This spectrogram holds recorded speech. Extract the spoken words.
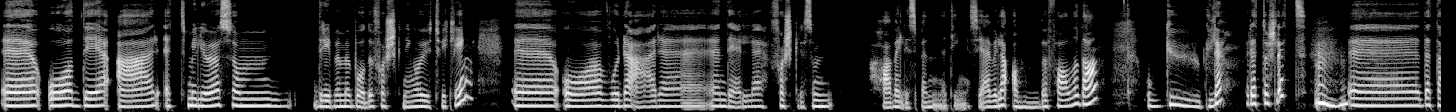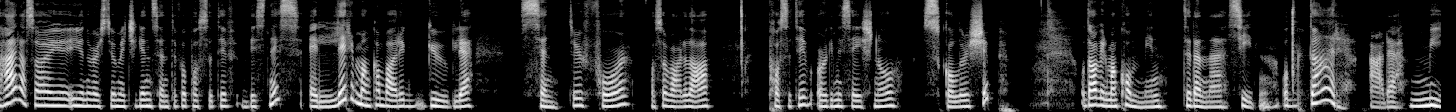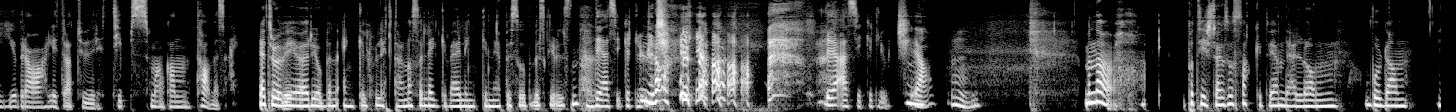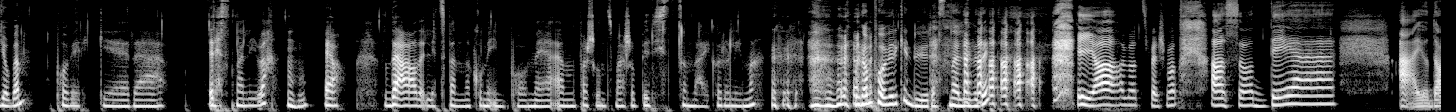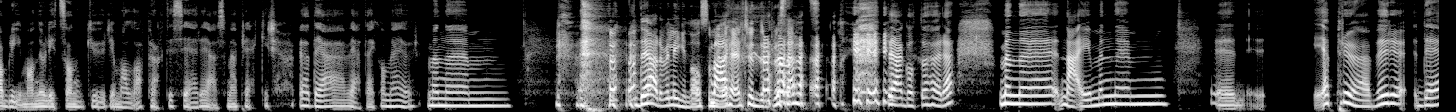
Eh, og det er et miljø som driver med både forskning og utvikling, og hvor det er en del forskere som har veldig spennende ting. Så jeg ville anbefale da å google, rett og slett, mm -hmm. eh, dette her, altså University of Michigan Center for Positive Business, eller man kan bare google Center for, og så var det da Positive Organizational Scholarship, og da vil man komme inn til denne siden, og der er det mye bra litteraturtips man kan ta med seg. Jeg tror vi gjør jobben enkel for lytteren, og så legger vi linken i episodebeskrivelsen. Det er sikkert lurt. Ja. Det er sikkert lurt, mm. ja. Mm. Men da, på tirsdag så snakket vi en del om hvordan jobben påvirker eh, resten av livet. Mm -hmm. Ja. Så det er litt spennende å komme inn på med en person som er så bevisst som deg, Karoline. Hvordan påvirker du resten av livet ditt? ja, godt spørsmål. Altså, det er jo Da blir man jo litt sånn guri malla, praktiserer jeg som jeg preker? Eh, det vet jeg ikke om jeg gjør. Men um, det er det vel ingen av oss som gjør helt 100% Det er godt å høre. Men eh, nei, men eh, jeg prøver det,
